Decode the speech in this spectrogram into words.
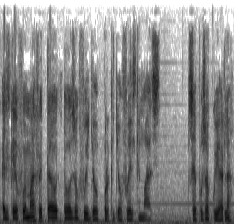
el que fue más afectado todo eso fui yo porque yo fui el que más se puso a cuidarla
